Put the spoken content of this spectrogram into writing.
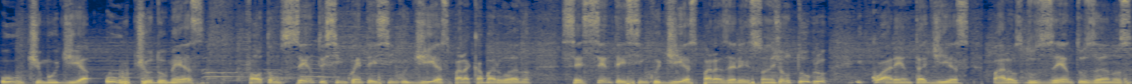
último dia útil do mês. Faltam 155 dias para acabar o ano, 65 dias para as eleições de outubro e 40 dias para os 200 anos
